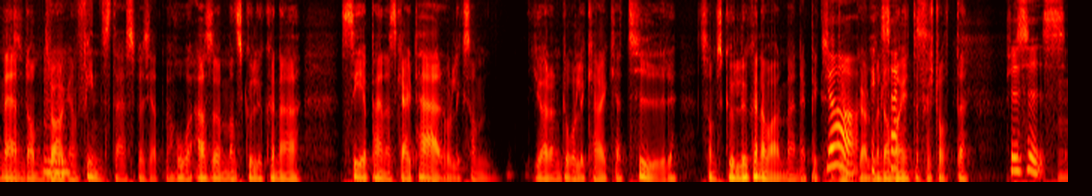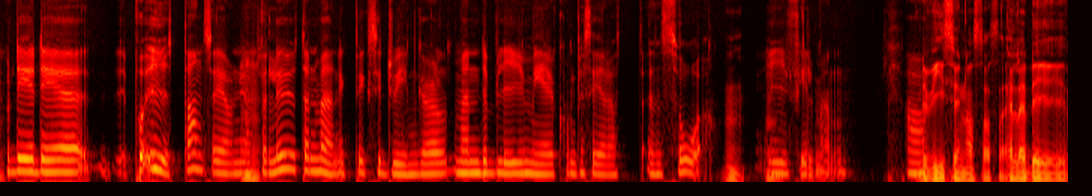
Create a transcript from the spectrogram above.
Men de dragen Mm. finns där, speciellt med hår. Alltså man skulle kunna se på hennes karaktär och liksom göra en dålig karikatyr som skulle kunna vara en Manic Pixie Ja, Dream Girl, men de har ju exakt. inte förstått det. Precis, Mm. och det är det, på ytan så är hon ju Mm. absolut en Manic Pixie Dream Girl, men det blir ju mer komplicerat än så Mm. i filmen. Ja. Det visar ju någonstans, eller det är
